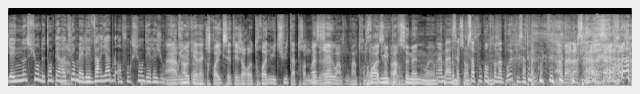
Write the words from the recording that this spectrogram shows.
Il y a une notion de température, mais elle est variable en fonction des régions. Ah oui, d'accord. Je croyais que c'était genre 3 nuits de suite à 30 Ouais, degrés ça. ou un truc. enfin, 30 Trois degrés, nuits ça par semaine, ouais. un Ouais, truc bah, comme ça, ça. ça fout contre ma peau et puis ça colle quoi. Ah bah là, ça, ça accroche,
